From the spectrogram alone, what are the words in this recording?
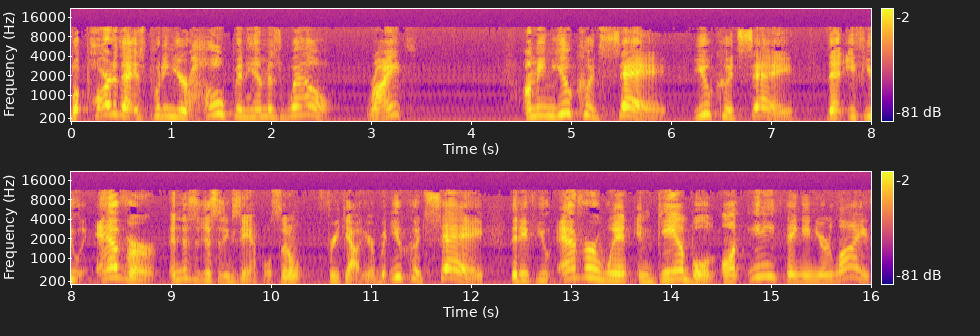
but part of that is putting your hope in him as well, right? I mean, you could say, you could say that if you ever, and this is just an example, so don't freak out here, but you could say that if you ever went and gambled on anything in your life,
